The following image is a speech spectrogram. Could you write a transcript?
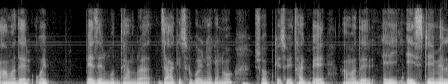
আমাদের ওয়েব পেজের মধ্যে আমরা যা কিছু করি না কেন সব কিছুই থাকবে আমাদের এই এইচটিএমএল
